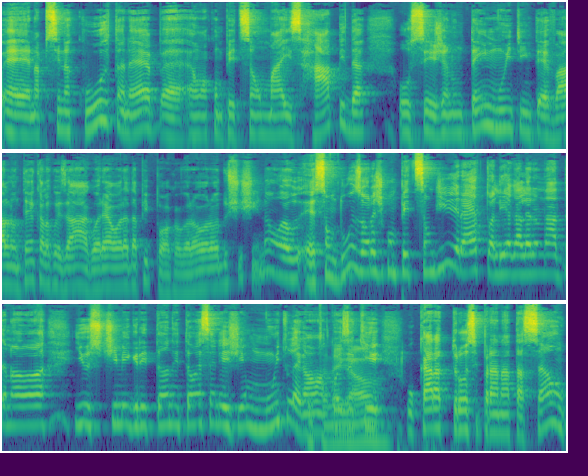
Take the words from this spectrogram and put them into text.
é, na piscina curta, né? É, é uma competição mais rápida, ou seja, não tem muito intervalo, não tem aquela coisa, ah, agora é a hora da pipoca, agora é a hora do xixi. Não, é, é são duas horas de competição direto ali, a galera nadando e os times gritando. Então, essa energia é muito legal. Puta, uma coisa legal. que o cara trouxe pra natação,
